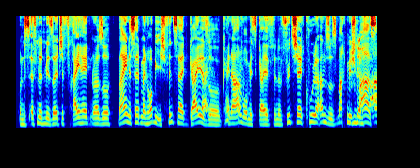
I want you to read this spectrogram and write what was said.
und es öffnet mir solche Freiheiten oder so. Nein, es ist halt mein Hobby. Ich find's halt geil, so. Keine Ahnung, warum ich's geil finde. Fühlt sich halt cool an, so. Es macht mir Spaß.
